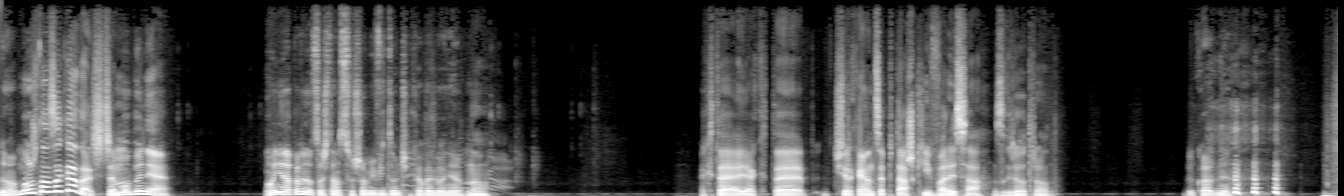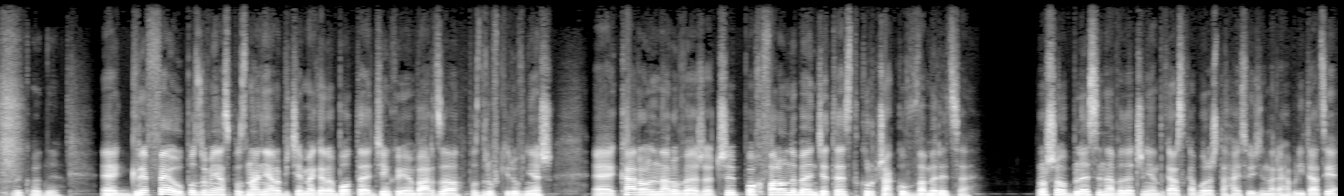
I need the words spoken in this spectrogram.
No, Można zagadać, czemu by nie? oni na pewno coś tam słyszą i widzą ciekawego, nie? No. Jak te, jak te ćwierkające ptaszki Warysa z gry o Tron. Dokładnie. Dokładnie. E, Grefeu, pozdrowienia z Poznania, robicie mega robotę, dziękuję bardzo, pozdrówki również. E, Karol na rowerze, czy pochwalony będzie test kurczaków w Ameryce? Proszę o blesy na wyleczenie nadgarstka, bo reszta hajsu idzie na rehabilitację,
